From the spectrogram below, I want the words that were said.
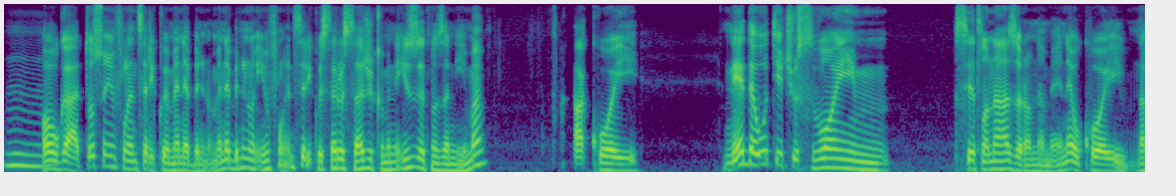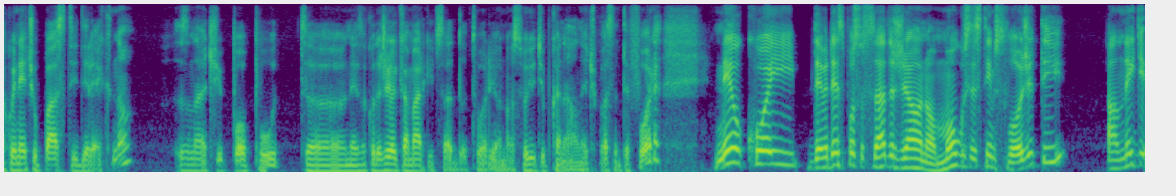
mm, oh god, to su influenceri koji mene brinu. Mene brinu influenceri koji stavljaju sadržaj koji mene izuzetno zanima, a koji ne da utječu svojim svjetlonazorom na mene, u koji, na koji neću pasti direktno, znači poput, eh, ne znam, kod Željka Markić sad otvorio ono, svoj YouTube kanal, neću pasti na te fore, nego koji 90% sadržaja, ono, mogu se s tim složiti, ali negdje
